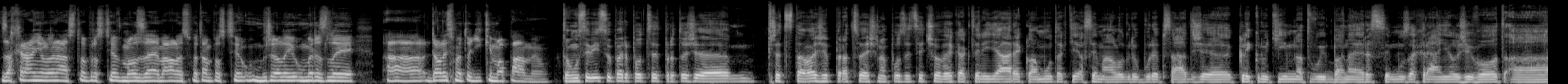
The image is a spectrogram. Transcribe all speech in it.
zachránilo nás to prostě v mlze, ale jsme tam prostě umřeli, umrzli a dali jsme to díky mapám. Jo. To musí být super pocit, protože představa, že pracuješ na pozici člověka, který dělá reklamu, tak ti asi málo kdo bude psát, že kliknutím na tvůj banner si mu zachránil život a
